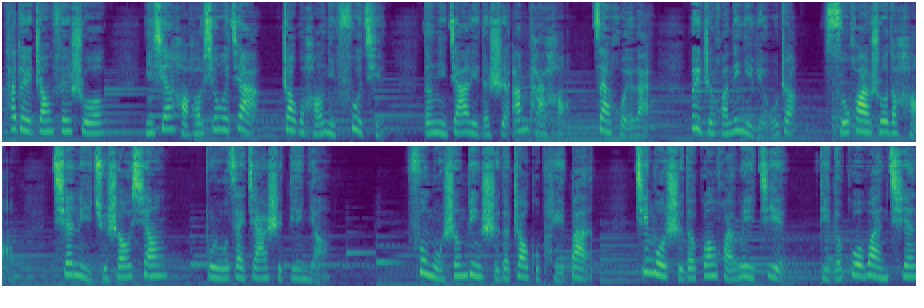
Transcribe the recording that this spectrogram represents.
他对张飞说：“你先好好休个假，照顾好你父亲，等你家里的事安排好再回来，位置还给你留着。”俗话说得好：“千里去烧香，不如在家是爹娘。”父母生病时的照顾陪伴，寂寞时的关怀慰藉。抵得过万千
